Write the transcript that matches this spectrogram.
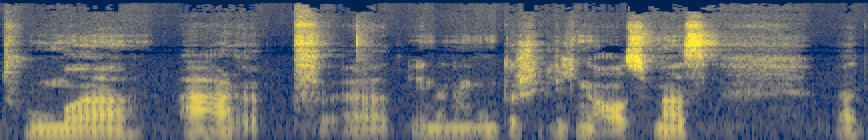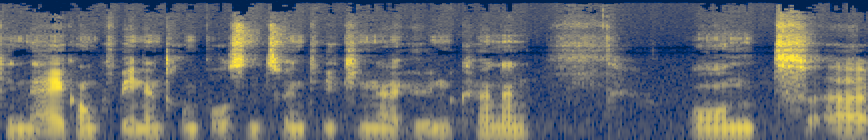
Tumorart äh, in einem unterschiedlichen Ausmaß äh, die Neigung, Venenthrombosen zu entwickeln, erhöhen können. Und äh,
